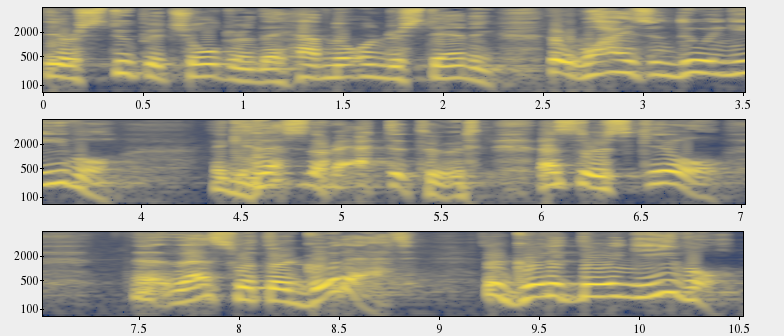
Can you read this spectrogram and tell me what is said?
They are stupid children, they have no understanding. They're wise in doing evil. Again, that's their aptitude, that's their skill, that's what they're good at. They're good at doing evil.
